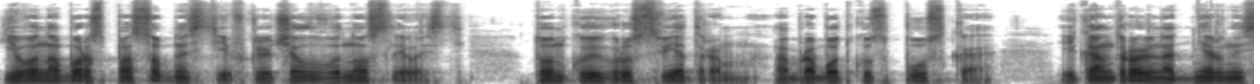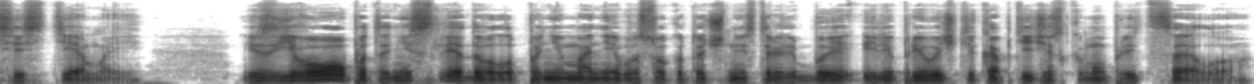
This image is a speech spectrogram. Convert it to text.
Его набор способностей включал выносливость, тонкую игру с ветром, обработку спуска и контроль над нервной системой – из его опыта не следовало понимание высокоточной стрельбы или привычки к оптическому прицелу.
